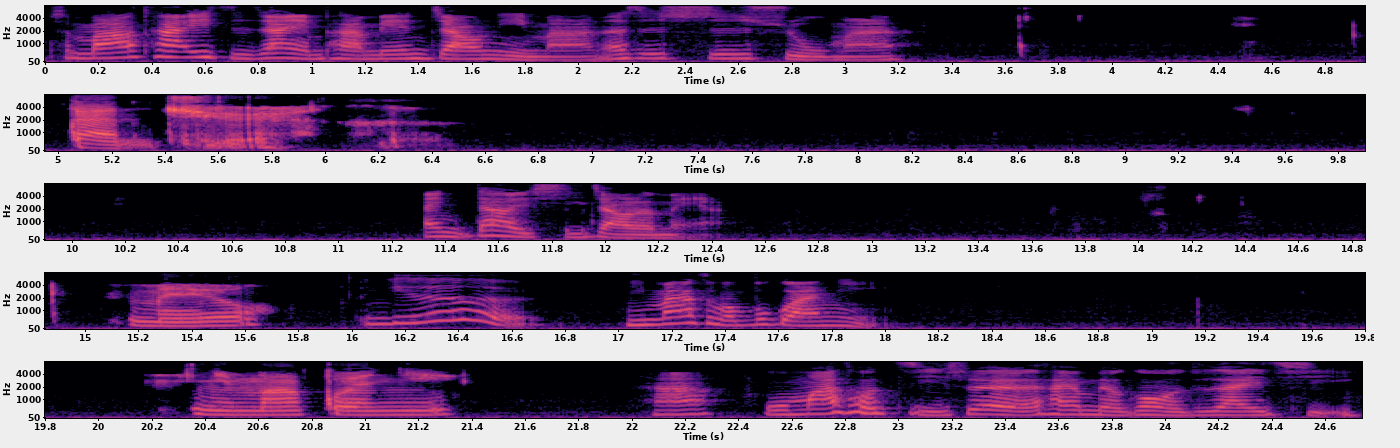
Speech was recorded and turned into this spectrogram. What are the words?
什么？他一直在你旁边教你吗？那是私塾吗？感觉。哎，你到底洗澡了没啊？没有。哎呀，你妈怎么不管你？你妈管你？啊，我妈都几岁了，她又没有跟我住在一起。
